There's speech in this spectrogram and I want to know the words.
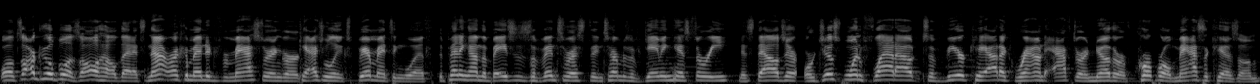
while it's arguable as all hell that it's not recommended for mastering or casually experimenting with, depending on the basis of interest in terms of gaming history, nostalgia, or just one flat out severe chaotic round after another of corporal masochism,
